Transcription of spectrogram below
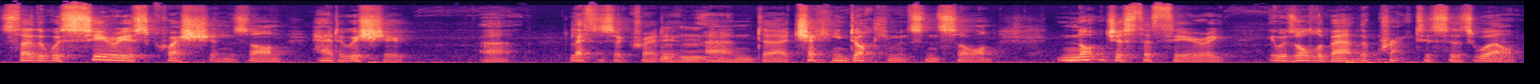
So there were serious questions on how to issue uh, letters of credit and uh, checking documents and so on. Not just the theory, it was all about the practice as well.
